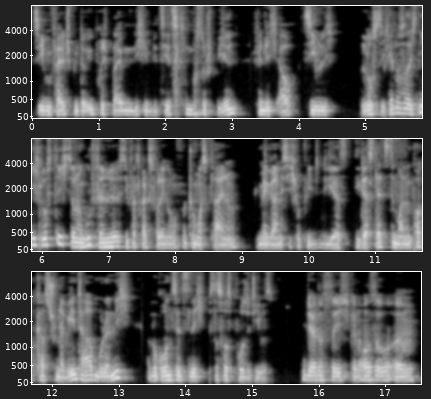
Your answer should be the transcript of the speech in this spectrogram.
sieben Feldspieler übrig bleiben, die nicht infiziert sind, musst du spielen. Finde ich auch ziemlich lustig. Etwas, was ich nicht lustig, sondern gut finde, ist die Vertragsverlängerung von Thomas Kleine. Bin mir gar nicht sicher, ob wir die das, die das letzte Mal im Podcast schon erwähnt haben oder nicht. Aber grundsätzlich ist das was Positives. Ja, das sehe ich genauso. Ähm,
